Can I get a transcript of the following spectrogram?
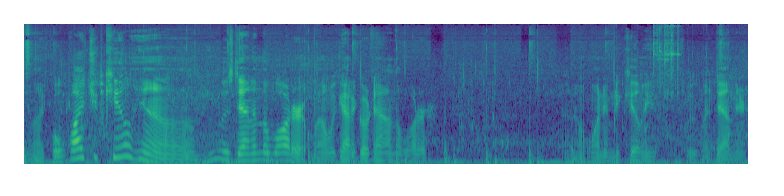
You're like, well, why'd you kill him? He was down in the water. Well, we gotta go down in the water. I don't want him to kill me we went down there.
